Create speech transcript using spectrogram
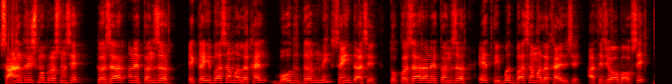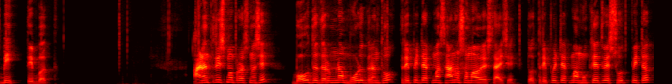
સાડત્રીસમો પ્રશ્ન છે કઝાર અને તંઝર એ કઈ ભાષામાં લખાયેલ? બૌદ્ધ ધર્મની સંહિતા છે. તો કઝાર અને તંજર એ તિબ્બત ભાષામાં લખાયેલ છે. આથી જવાબ આવશે બી, તિબ્બત. આડત્રીસમો પ્રશ્ન છે. બૌદ્ધ ધર્મના મૂળ ગ્રંથો ત્રિપિટકમાં શાનો સમાવેશ થાય છે? તો ત્રિપિટકમાં મુખ્યત્વે સુદ પીટક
